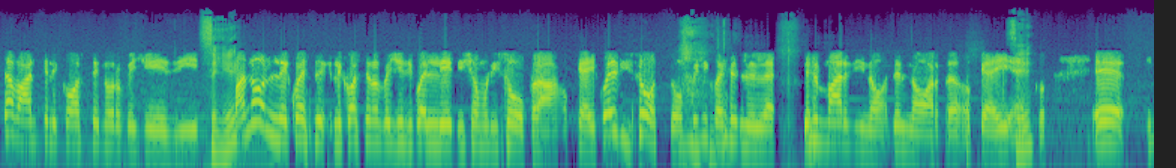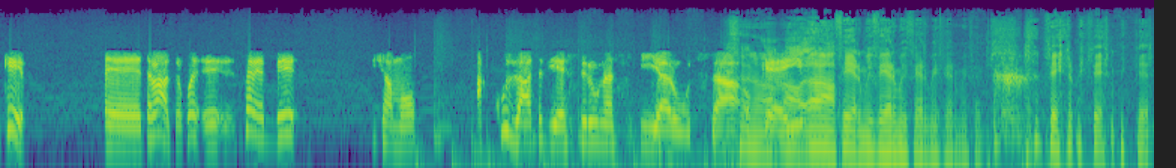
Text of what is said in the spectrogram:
davanti alle coste norvegesi. Sì. Ma non le, queste- le coste norvegesi, quelle diciamo di sopra, ok? Quelle di sotto, Ah. quindi quelle del, del mare di no- del nord, ok? Sì. Ecco. Eh, che eh, tra l'altro eh, sarebbe, diciamo, accusata di essere una spia russa, No, ok? no, no, fermi, fermi, fermi, fermi, fermi. fermi, fermi, fermi.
